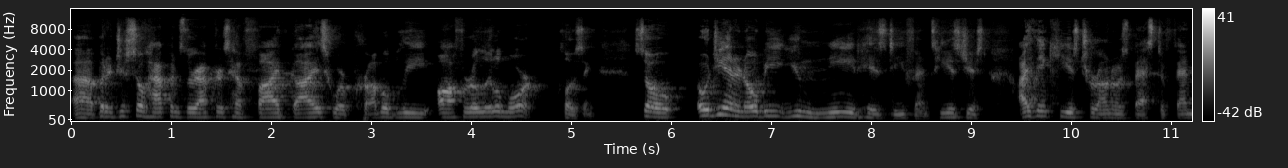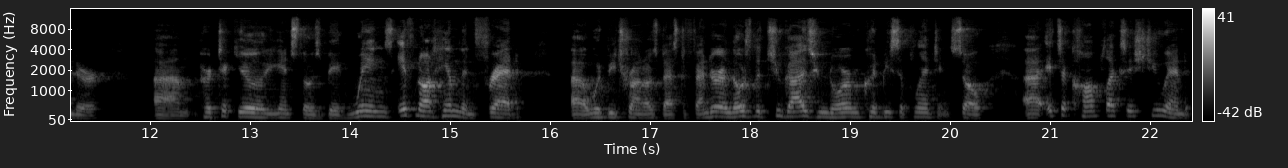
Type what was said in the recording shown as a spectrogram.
Uh, but it just so happens the Raptors have five guys who are probably offer a little more closing. So OG Anunoby, you need his defense. He is just, I think he is Toronto's best defender, um, particularly against those big wings. If not him, then Fred uh, would be Toronto's best defender, and those are the two guys who Norm could be supplanting. So uh, it's a complex issue, and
